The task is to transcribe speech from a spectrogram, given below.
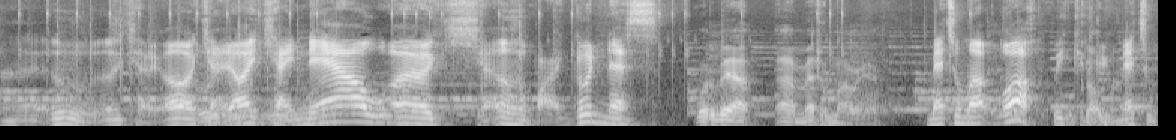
Uh, ooh, okay, okay, Ooh. okay. Now, okay. Oh my goodness. What about uh, Metal Mario? Metal Mario. Oh, we can do Gold. Metal.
